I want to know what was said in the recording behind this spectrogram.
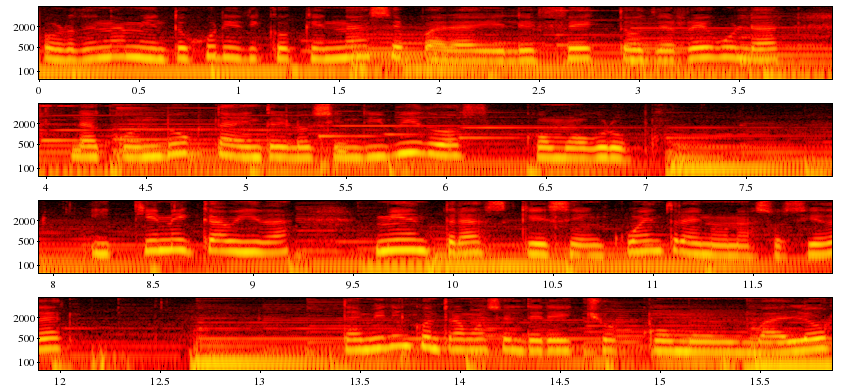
ordenamiento jurídico que nace para el efecto de regular la conducta entre los individuos como grupo y tiene cabida mientras que se encuentra en una sociedad. También encontramos el derecho como un valor,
